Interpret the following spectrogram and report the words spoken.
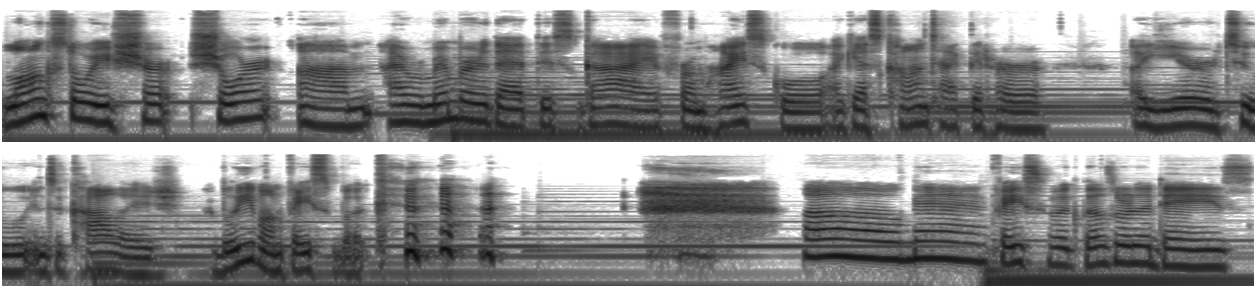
Long story short, short um, I remember that this guy from high school, I guess, contacted her a year or two into college, I believe on Facebook. oh man, Facebook, those were the days.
